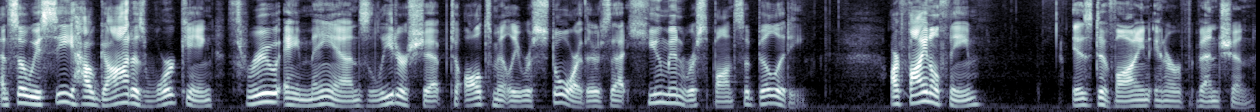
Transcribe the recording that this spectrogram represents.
And so we see how God is working through a man's leadership to ultimately restore. There's that human responsibility. Our final theme is divine intervention.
